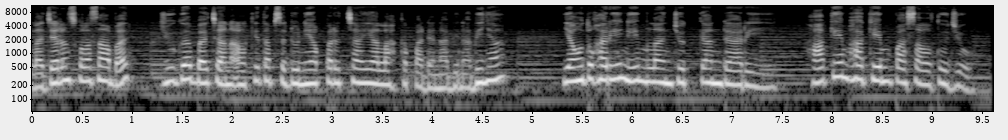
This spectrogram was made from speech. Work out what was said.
pelajaran sekolah sahabat, juga bacaan Alkitab sedunia percayalah kepada nabi-nabinya, yang untuk hari ini melanjutkan dari Hakim-Hakim pasal 7.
